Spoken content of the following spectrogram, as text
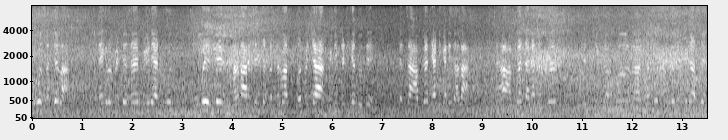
पूर्वसंध्येला विनायकराव मेटे साहेब बीड यातून मुंबई येथे मराठा आरक्षणच्या संदर्भात महत्त्वाच्या मिटिंगसाठी घेत होते. त्यांचा अपघात या ठिकाणी झाला. हा अपघात झाल्यानंतर त्यांची कर्म जन्मभूमी जरी बीड असेल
